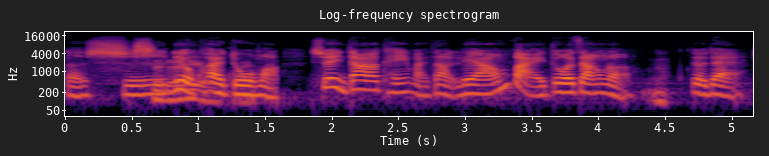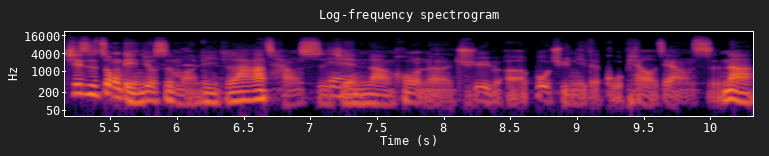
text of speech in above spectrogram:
呃十六块多嘛，所以你大概可以买到两百多张了。嗯对不对？其实重点就是什么？你拉长时间，然后呢，去呃布局你的股票这样子。那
